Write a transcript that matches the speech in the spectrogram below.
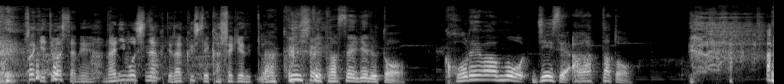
さっき言ってましたね。何もしなくて楽して稼げると。楽して稼げると。これはもう人生上がったと。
